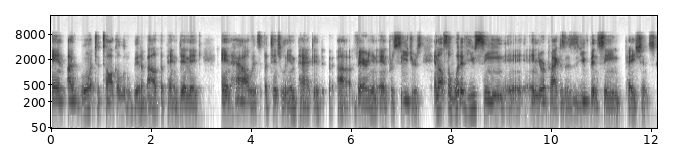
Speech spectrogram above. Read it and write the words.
and I want to talk a little bit about the pandemic and how it's potentially impacted uh, Varian and procedures. And also, what have you seen in, your practices? You've been seeing patients.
